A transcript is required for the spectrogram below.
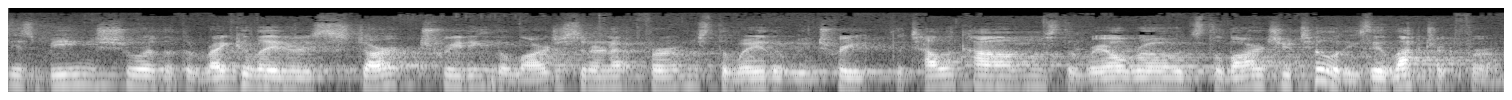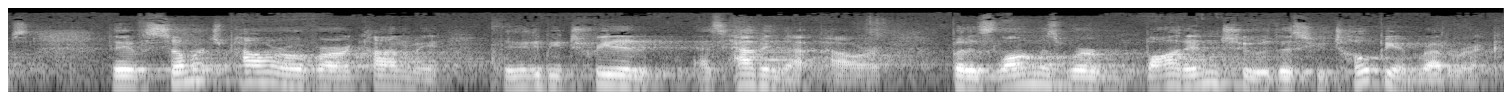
is being sure that the regulators start treating the largest internet firms the way that we treat the telecoms, the railroads, the large utilities, the electric firms. They have so much power over our economy, they need to be treated as having that power. But as long as we're bought into this utopian rhetoric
